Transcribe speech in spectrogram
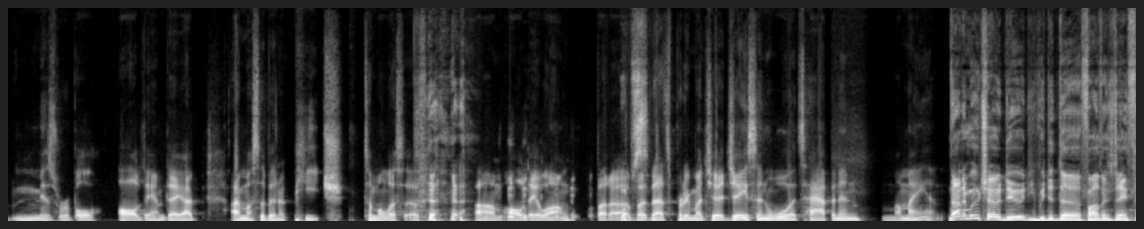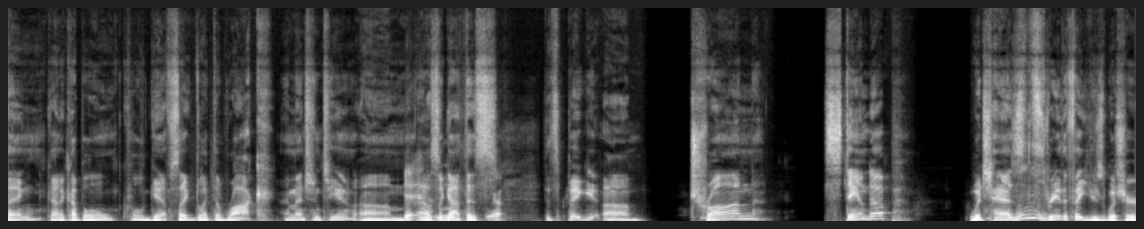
miserable all damn day. I I must have been a peach to Melissa um, all day long. But uh, Whoops. but that's pretty much it. Jason, what's happening, my man? Not a mucho, dude. We did the Father's Day thing. Got a couple cool gifts, like like the rock I mentioned to you. Um, I also got this Yep. this big um, Tron stand up, which has Mm. three of the figures, which are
